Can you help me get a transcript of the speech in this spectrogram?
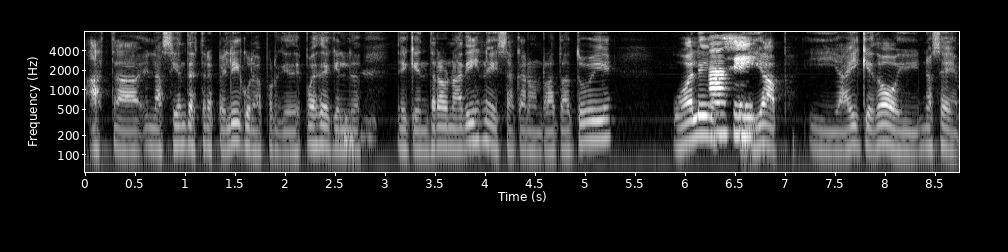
hasta en las siguientes tres películas, porque después de que, el- de que entraron a Disney sacaron Ratatouille, Wally Ah, sí. y Up, y ahí quedó, y no sé,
